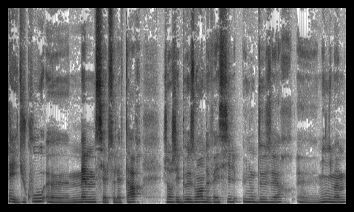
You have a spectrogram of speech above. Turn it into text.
et du coup, euh, même si elle se lève tard, genre j'ai besoin de facile une ou deux heures euh, minimum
